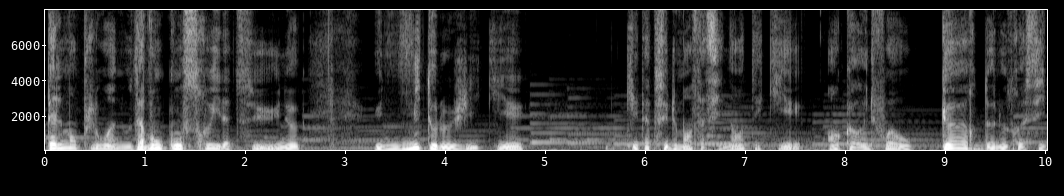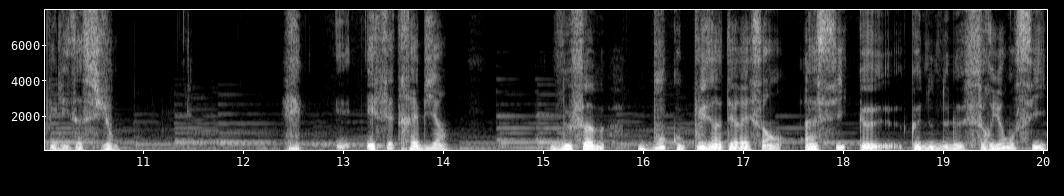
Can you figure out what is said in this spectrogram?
tellement plus loin. Nous avons construit là-dessus une, une mythologie qui est, qui est absolument fascinante et qui est, encore une fois, au cœur de notre civilisation. Et, c'est très bien. Nous sommes beaucoup plus intéressants ainsi que, que nous ne le serions si,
